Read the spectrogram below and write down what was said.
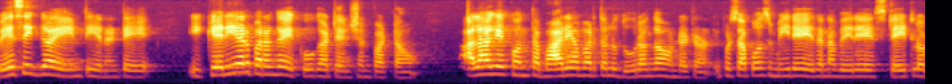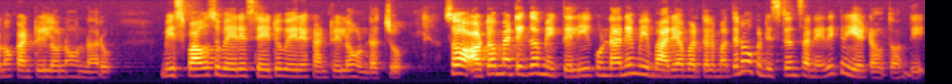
బేసిక్గా ఏంటి అని అంటే ఈ కెరియర్ పరంగా ఎక్కువగా టెన్షన్ పడటం అలాగే కొంత భార్యాభర్తలు దూరంగా ఉండటం. ఇప్పుడు సపోజ్ మీరే ఏదైనా వేరే స్టేట్లోనో కంట్రీలోనో ఉన్నారు. మీ స్పౌస్ వేరే స్టేటు వేరే కంట్రీలో ఉండొచ్చు. సో ఆటోమేటిక్గా మీకు తెలియకుండానే మీ భార్యాభర్తల మధ్యన ఒక డిస్టెన్స్ అనేది క్రియేట్ అవుతుంది.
